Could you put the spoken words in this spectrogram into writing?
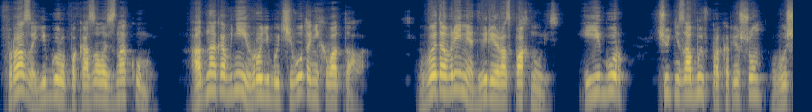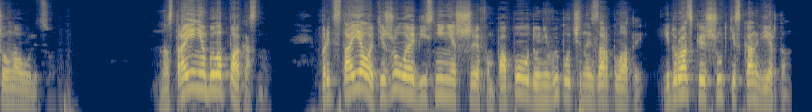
Фраза Егору показалась знакомой, однако в ней вроде бы чего-то не хватало. В это время двери распахнулись, и Егор, чуть не забыв про капюшон, вышел на улицу. Настроение было пакостным. Предстояло тяжелое объяснение с шефом по поводу невыплаченной зарплаты и дурацкой шутки с конвертом.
